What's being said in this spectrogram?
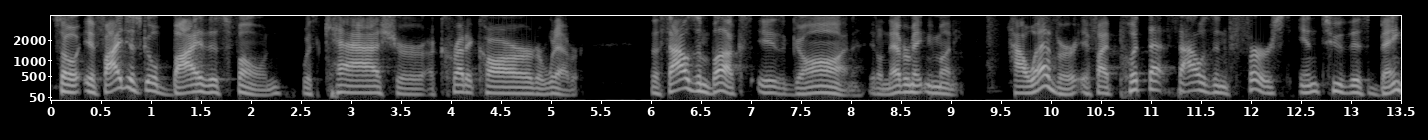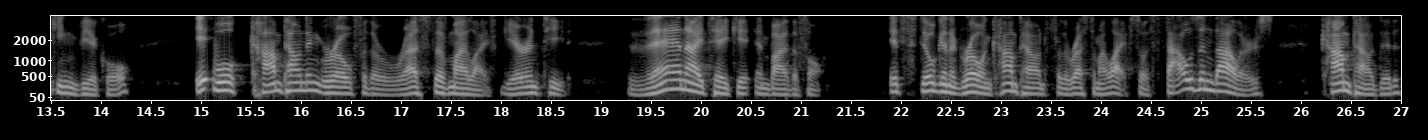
So if I just go buy this phone with cash or a credit card or whatever, the thousand bucks is gone. It'll never make me money. However, if I put that thousand first into this banking vehicle, it will compound and grow for the rest of my life, guaranteed. Then I take it and buy the phone. It's still going to grow and compound for the rest of my life. So $1,000 compounded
